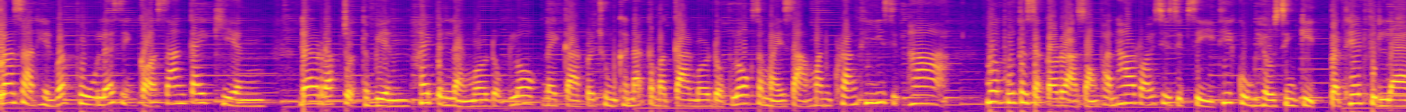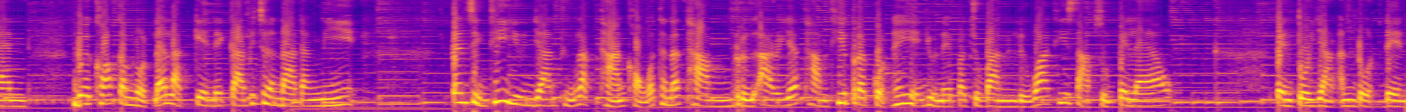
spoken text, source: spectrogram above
ปราสาทเห็นวัดภูและสิ่งก่อสร้างใกล้เคียง ได้รับจดทะเบียนให้เป็นแหล่งมรดกโลกในการประชุมคณะกรรมการมรดกโลกสมัยสามัญครั้งที่ 25 เมื่อพุทธศักราช 2544 ที่กรุงเฮลซิงกิ ประเทศฟินแลนด์ โดยข้อกำหนดและหลักเกณฑ์ในการพิจารณาดังนี้ เป็นสิ่งที่ยืนยันถึงหลักฐานของวัฒนธรรม หรืออารยธรรมที่ปรากฏให้เห็นอยู่ในปัจจุบันหรือว่าที่สาบสูญไปแล้ว เป็นตัวอย่างอันโดดเด่น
